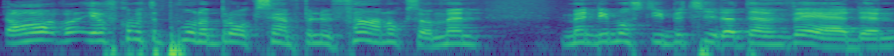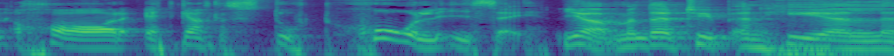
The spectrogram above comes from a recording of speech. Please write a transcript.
Ja, jag kommer inte på något bra exempel nu, fan också. Men, men det måste ju betyda att den världen har ett ganska stort hål i sig. Ja, men där typ en hel eh,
